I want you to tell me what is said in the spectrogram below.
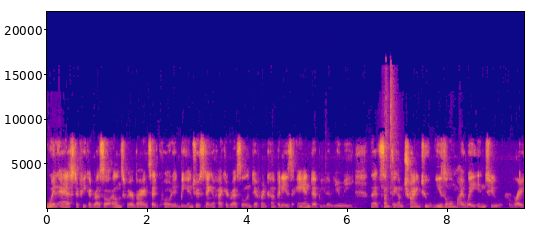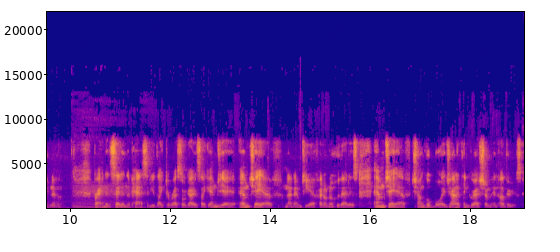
When asked if he could wrestle elsewhere, Bryan said, quote, It'd be interesting if I could wrestle in different companies and WWE. That's something I'm trying to weasel my way into right now. Bryan had said in the past that he'd like to wrestle guys like MJ, MJF, not MGF, I don't know who that is, MJF, Jungle Boy, Jonathan Gresham, and others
